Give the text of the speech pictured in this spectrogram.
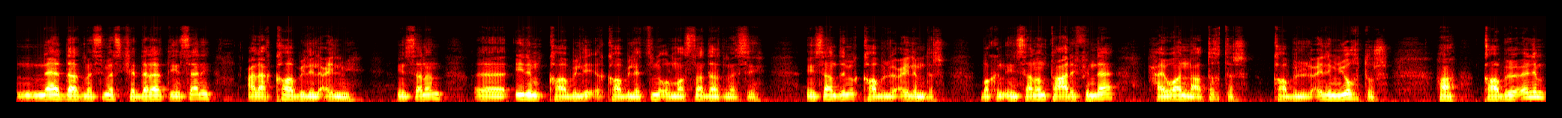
ne delalet etmesi mesela delalet insani ala kabilil ilmi. İnsanın e, ilim kabili, kabiliyetinin olmasına delalet etmesi. İnsan değil mi? Kabilül ilimdir. Bakın insanın tarifinde hayvan natıktır. Kabilül ilim yoktur. Ha kabilül ilim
